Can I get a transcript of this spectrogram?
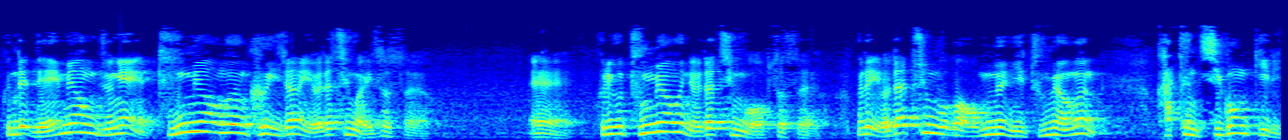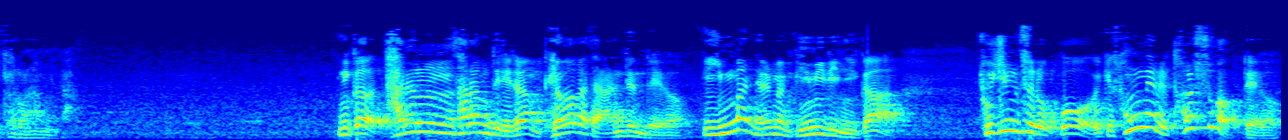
근데 4명 중에 2명은 그 이전에 여자친구가 있었어요. 예. 그리고 2명은 여자친구가 없었어요. 근데 여자친구가 없는 이 2명은 같은 직원끼리 결혼합니다. 그러니까 다른 사람들이랑 대화가 잘 안 된대요. 입만 열면 비밀이니까 조심스럽고 이렇게 속내를 털 수가 없대요.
